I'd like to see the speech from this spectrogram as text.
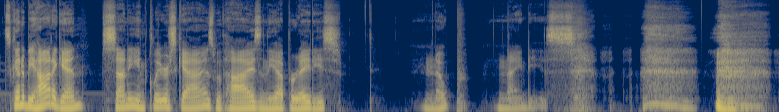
It's going to be hot again, sunny and clear skies with highs in the upper 80s. Nope, 90s.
